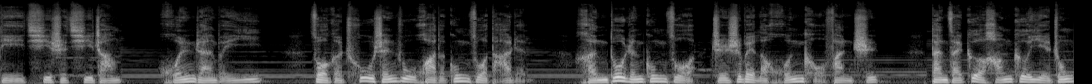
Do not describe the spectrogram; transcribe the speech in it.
第七十七章，浑然为一，做个出神入化的工作达人。很多人工作只是为了混口饭吃，但在各行各业中，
